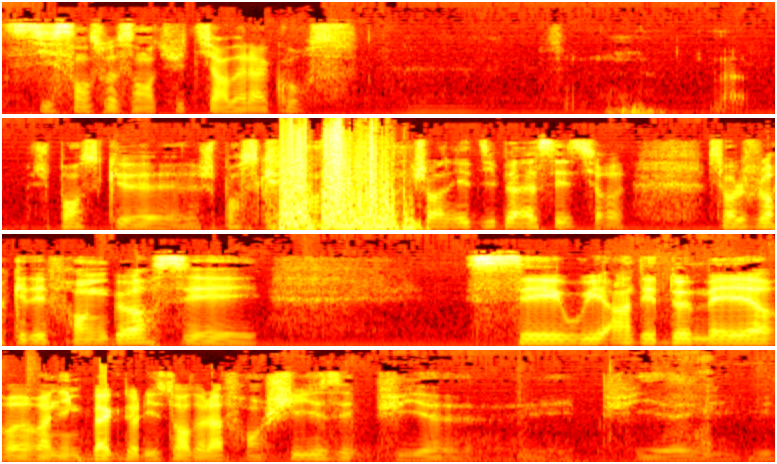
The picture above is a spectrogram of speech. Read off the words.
668 yards à la course. Je pense que, je pense que j'en ai dit pas assez sur, sur le joueur qui était Frank Gore. C'est, c'est oui un des deux meilleurs running backs de l'histoire de la franchise et puis euh, puis euh, une,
